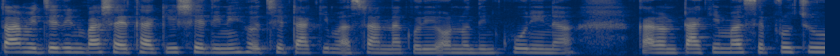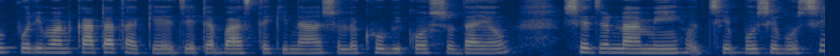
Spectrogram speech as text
তো আমি যেদিন বাসায় থাকি, সেদিনই হচ্ছে টাকি মাছ রান্না করি, অন্যদিন করি না। কারণ টাকি মাছে প্রচুর পরিমাণ কাটা থাকে, যেটা বাঁচতে কিনা আসলে খুবই কষ্টদায়ক। সেজন্য আমি হচ্ছে বসে বসে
